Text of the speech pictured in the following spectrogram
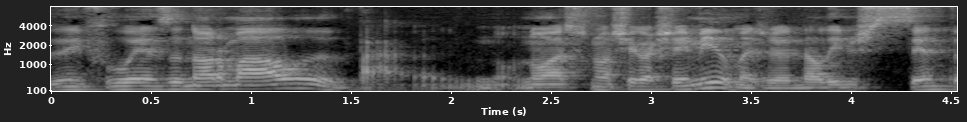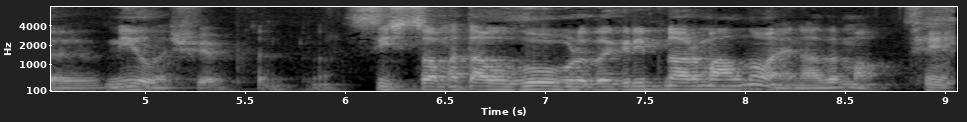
da influenza normal, pá, não, não acho que não chega aos 100 mil, mas anda ali nos 60 mil, acho eu. Portanto, se isto só matar o dobro da gripe normal, não é nada mal. Sim.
